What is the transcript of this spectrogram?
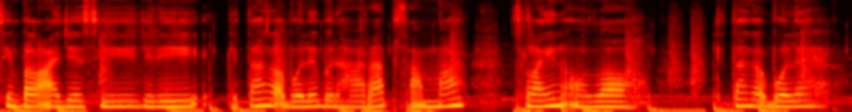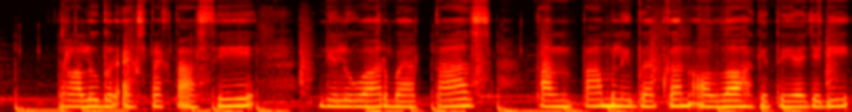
simpel aja sih. Jadi kita nggak boleh berharap sama selain Allah. Kita nggak boleh terlalu berekspektasi di luar batas tanpa melibatkan Allah gitu ya. Jadi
